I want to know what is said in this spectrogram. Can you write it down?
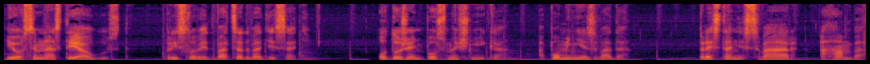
Je 18. august, príslovie 22.10. Odožeň posmešníka a pominie zvada – prestane svár a hamba.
